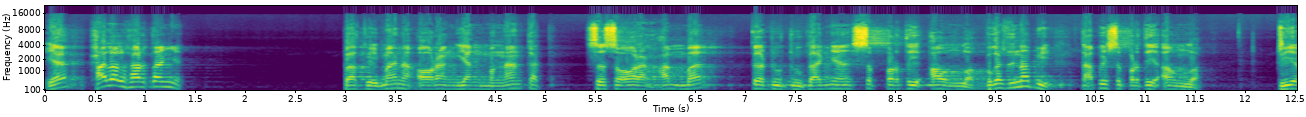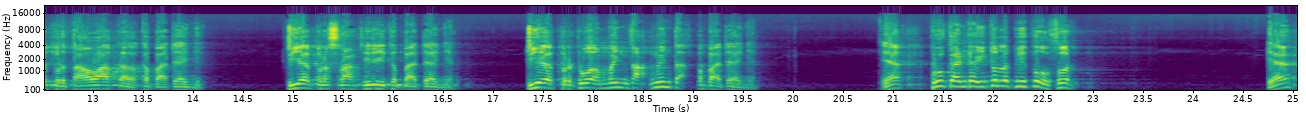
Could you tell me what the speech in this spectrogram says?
ya halal hartanya bagaimana orang yang mengangkat seseorang hamba kedudukannya seperti Allah bukan seperti Nabi tapi seperti Allah dia bertawakal kepadanya dia berserah diri kepadanya dia berdoa minta-minta kepadanya ya bukankah itu lebih kufur Ya.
